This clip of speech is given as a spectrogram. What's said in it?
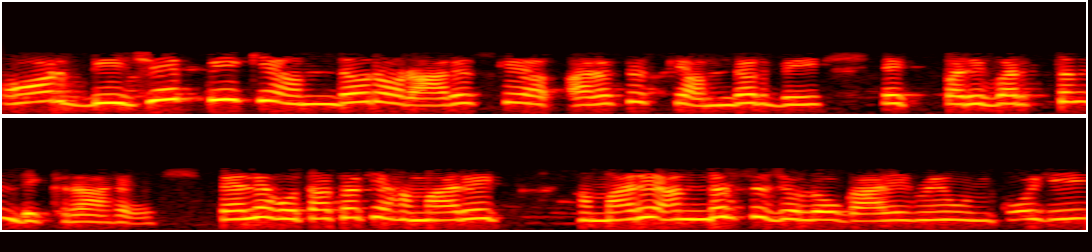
और बीजेपी के अंदर और आरएस के आरएसएस के अंदर भी एक परिवर्तन दिख रहा है। पहले होता था कि हमारे हमारे अंदर से जो लोग आए हुए उनको ही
